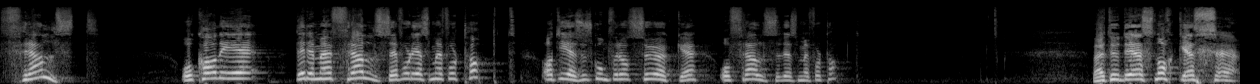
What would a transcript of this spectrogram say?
frelst. Og hva det er det med frelse for det som er fortapt. At Jesus kom for å søke og frelse det som er fortapt. Vet du, Det snakkes eh,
